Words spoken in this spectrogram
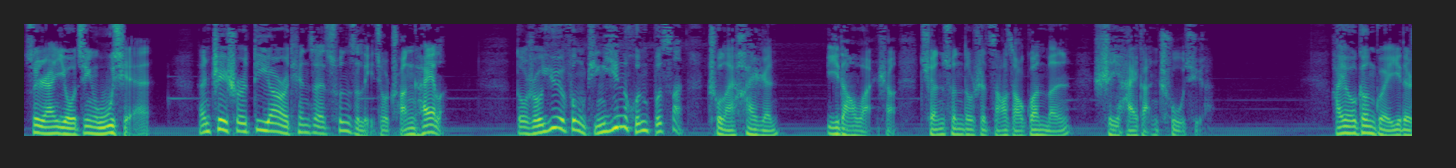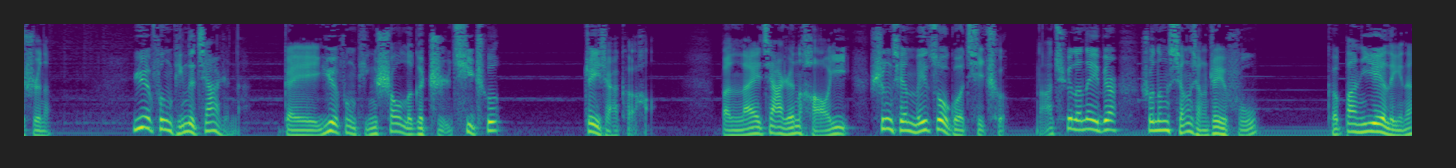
虽然有惊无险。但这事儿第二天在村子里就传开了，都说岳凤萍阴魂不散出来害人。一到晚上，全村都是早早关门，谁还敢出去啊？还有更诡异的是呢，岳凤萍的家人呢，给岳凤萍烧了个纸汽车，这下可好，本来家人好意，生前没坐过汽车，哪去了那边说能享享这福。可半夜里呢，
